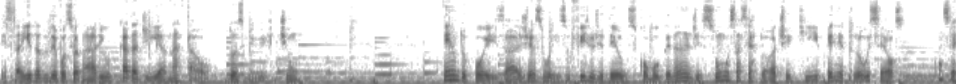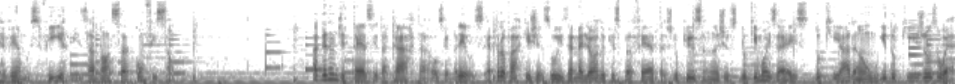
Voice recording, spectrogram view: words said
Extraída do devocionário Cada Dia Natal 2021. Tendo, pois, a Jesus, o Filho de Deus, como grande sumo sacerdote que penetrou os céus, conservemos firmes a nossa confissão. A grande tese da carta aos Hebreus é provar que Jesus é melhor do que os profetas, do que os anjos, do que Moisés, do que Arão e do que Josué.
